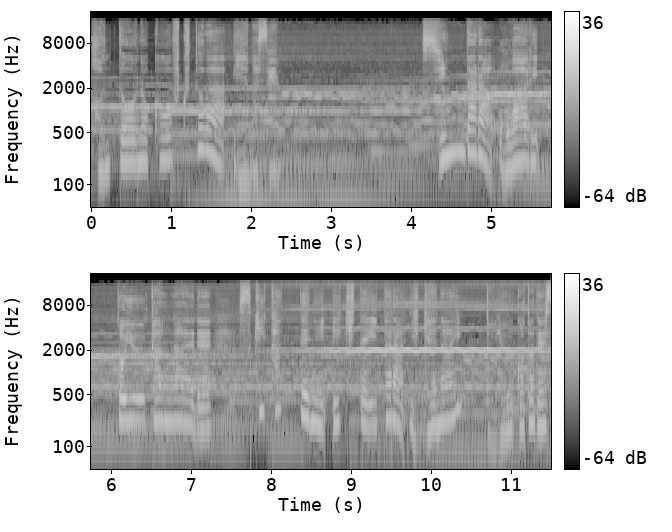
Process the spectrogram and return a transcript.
本当の幸福とは言えません。死んだら終わりという考えで好き勝手に生きていたらいけないということです。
